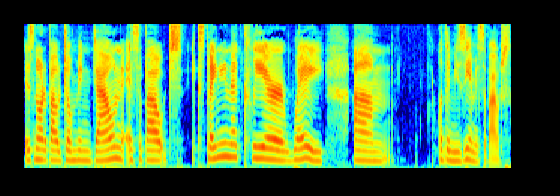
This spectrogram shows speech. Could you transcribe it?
is not about dumbing down, it's about explaining in a clear way um, what the museum is about.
